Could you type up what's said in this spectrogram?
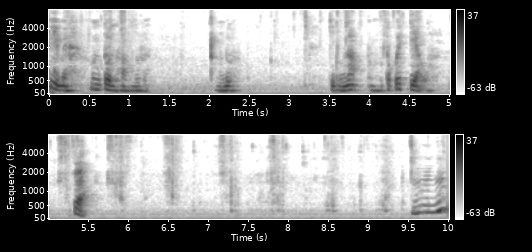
พี่แม่เมืองต้นหอมดูลองดูกินเนาะกับก๋วยเตี๋ยวแซ่บอืม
